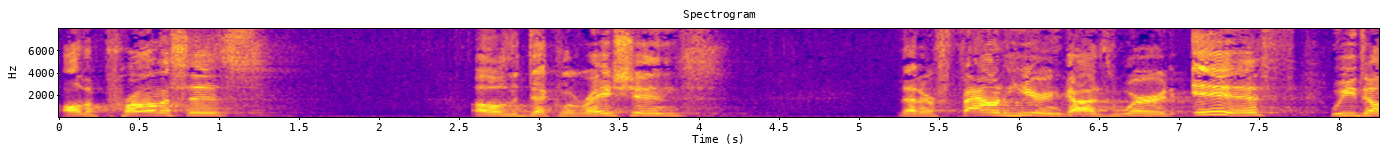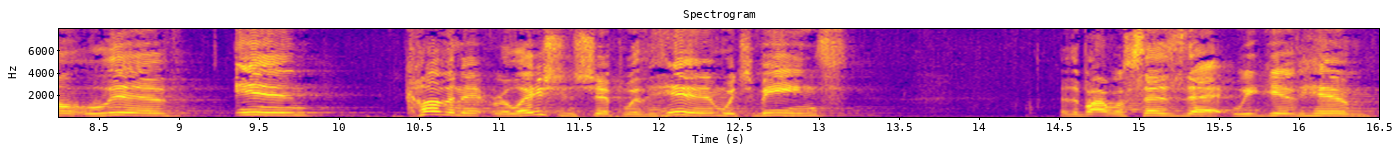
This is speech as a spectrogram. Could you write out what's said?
all the promises, all the declarations that are found here in God's Word, if we don't live in covenant relationship with Him, which means the Bible says that we give him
